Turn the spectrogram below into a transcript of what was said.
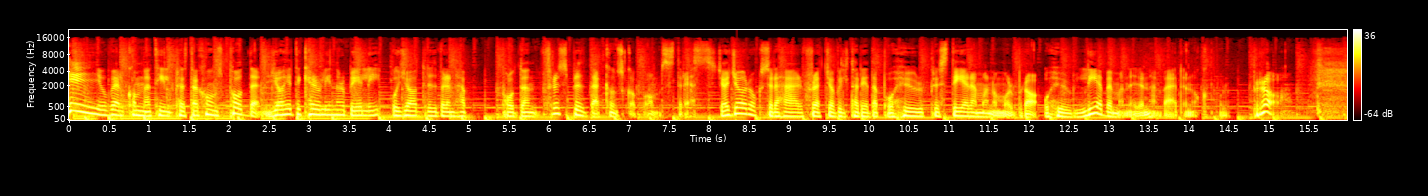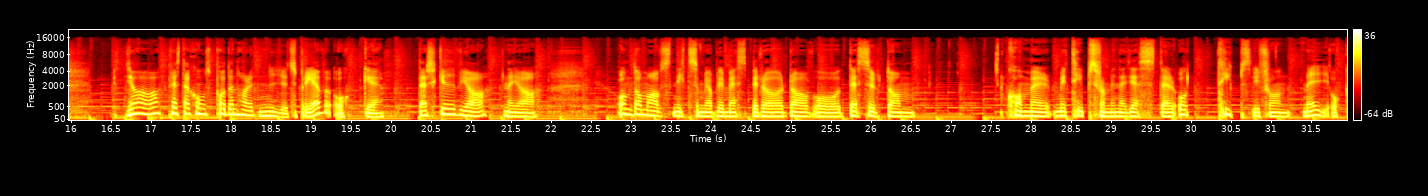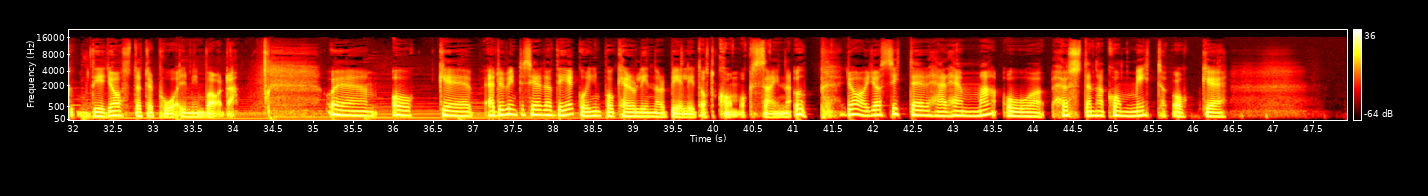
Hej och välkomna till prestationspodden. Jag heter Caroline Norbeli och jag driver den här podden för att sprida kunskap om stress. Jag gör också det här för att jag vill ta reda på hur presterar man och mår bra och hur lever man i den här världen och mår bra. Ja, prestationspodden har ett nyhetsbrev och eh, där skriver jag när jag om de avsnitt som jag blir mest berörd av och dessutom kommer med tips från mina gäster och tips ifrån mig och det jag stöter på i min vardag. Ehm, och eh, är du intresserad av det, gå in på carolinorbeli.com och signa upp. Ja, jag sitter här hemma och hösten har kommit och eh,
